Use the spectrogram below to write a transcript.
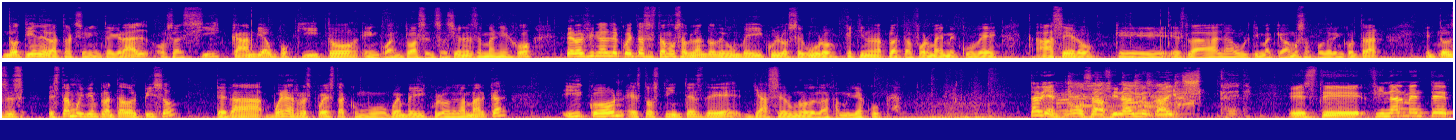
no tiene la tracción integral, o sea, sí cambia un poquito en cuanto a sensaciones de manejo, pero al final de cuentas estamos hablando de un vehículo seguro que tiene una plataforma MQB A0, que es la última que vamos a poder encontrar. Entonces, está muy bien plantado al piso, te da buena respuesta como buen vehículo de la marca y con estos tintes de ya ser uno de la familia Cupra. Está bien, ¿no? O sea, finalmente... Ay, este, finalmente,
